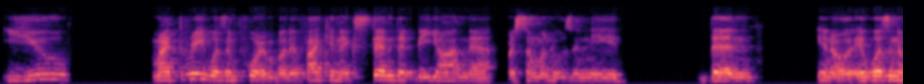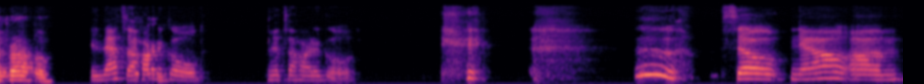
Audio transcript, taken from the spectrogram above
you my three was important, but if I can extend it beyond that for someone who's in need, then you know it wasn't a problem. And that's a heart of gold. That's a heart of gold. Ooh. So now um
